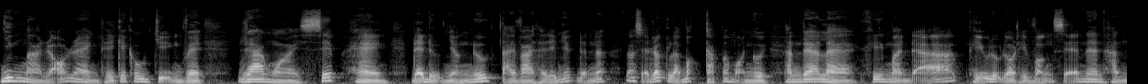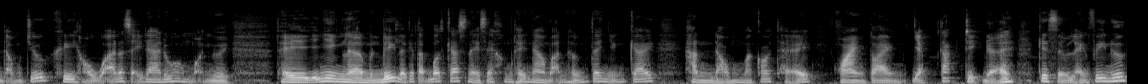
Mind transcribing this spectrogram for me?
Nhưng mà rõ ràng thì cái câu chuyện về ra ngoài xếp hàng để được nhận nước tại vài thời điểm nhất định á, nó sẽ rất là bất cập á mọi người. Thành ra là khi mà đã hiểu được rồi thì vẫn sẽ nên hành động trước khi hậu quả nó xảy ra, đúng không mọi người? Thì dĩ nhiên là mình biết là cái tập podcast này sẽ không thể nào mà ảnh hưởng tới những cái hành động mà có thể hoàn toàn dập tắt triệt để cái sự lãng phí nước.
